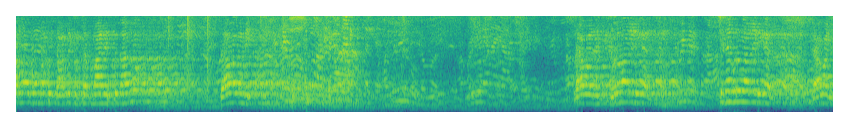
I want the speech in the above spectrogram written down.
ఆరాధనకు బొమ్మకు దాతకు సన్మానిస్తున్నాను. రావాలని రావాలి. గురువారెడ్డి గారు. చిన్న గురువారెడ్డి గారు. రావాలి.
